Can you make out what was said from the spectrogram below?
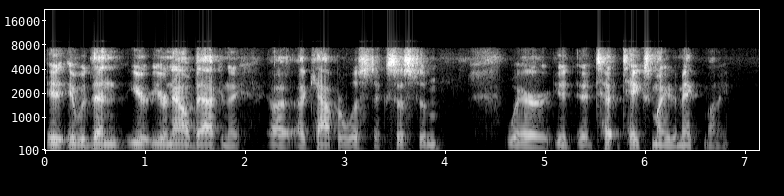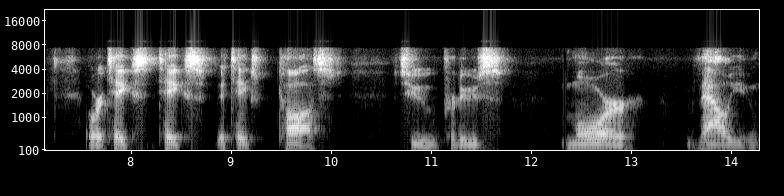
it, it would then you're you're now back in a a, capitalistic system where it, it t- takes money to make money, or it takes takes it takes cost to produce more value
